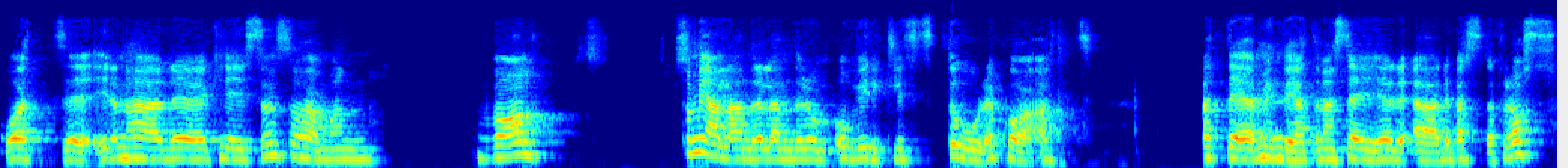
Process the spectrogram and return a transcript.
Och att eh, i den här eh, krisen så har man valt, som i alla andra länder, att verkligen stora på att att det myndigheterna säger är det bästa för oss.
